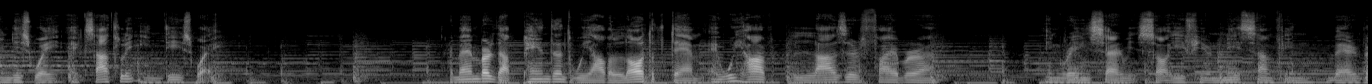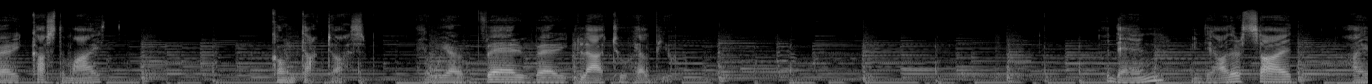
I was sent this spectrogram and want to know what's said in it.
In this way exactly in this way Remember that pendant we have a lot of them and we have laser fiber engraving service so if you need something very very customized contact us and we are very very glad to help you. And then in the other side I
